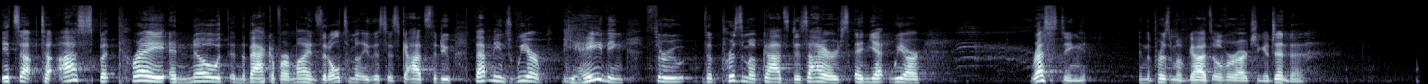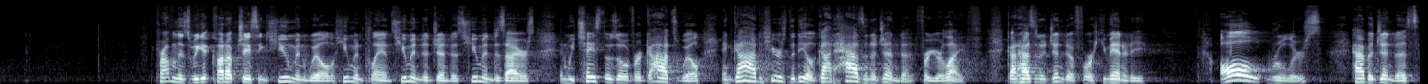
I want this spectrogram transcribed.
it's up to us, but pray and know in the back of our minds that ultimately this is God's to do, that means we are behaving through the prism of God's desires, and yet we are resting in the prism of God's overarching agenda. The problem is we get caught up chasing human will, human plans, human agendas, human desires, and we chase those over God's will. And God, here's the deal God has an agenda for your life, God has an agenda for humanity. All rulers have agendas,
